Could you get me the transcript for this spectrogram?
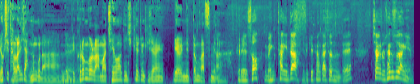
역시 달라지지 않는구나. 네. 이제 그런 걸 아마 재확인 시켜준 기자회견이었던 것 같습니다. 아, 그래서 맹탕이다 이렇게 평가하셨는데 자 그럼 장 소장님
